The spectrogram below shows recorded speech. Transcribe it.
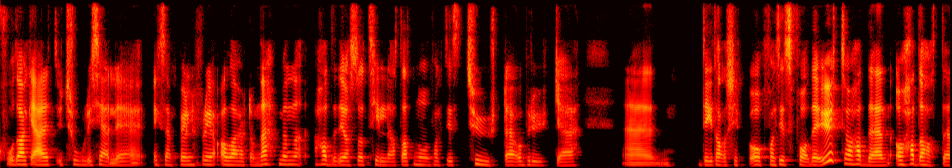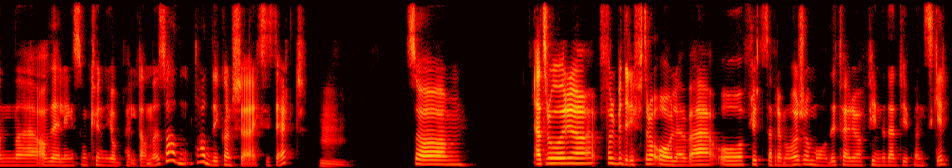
Kodak er et utrolig kjedelig eksempel, fordi alle har hørt om det. Men hadde de også tillatt at noen faktisk turte å bruke eh, digitale skip og faktisk få det ut, og hadde, en, og hadde hatt en uh, avdeling som kunne jobbe helt annerledes, så hadde, hadde de kanskje eksistert. Mm. Så mm, jeg tror eh, for bedrifter å overleve og flytte seg fremover, så må de tørre å finne den type mennesker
